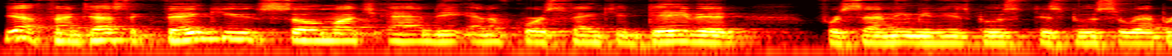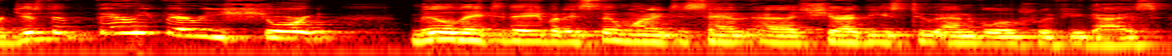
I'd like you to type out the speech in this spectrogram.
yeah, fantastic. Thank you so much, Andy. And, of course, thank you, David, for sending me these boost, this booster wrapper. Just a very, very short mail day today, but I still wanted to send uh, share these two envelopes with you guys.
